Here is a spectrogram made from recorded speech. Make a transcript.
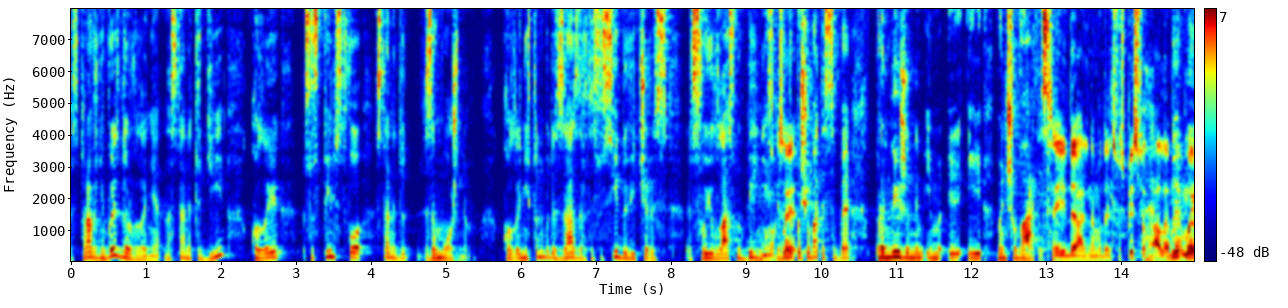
справжнє виздоровлення настане тоді, коли суспільство стане заможним. Коли ніхто не буде заздрити сусідові через свою власну бідність, Ну, не це- буде почувати себе приниженим і, і, і меншовартісним. Це ідеальна модель суспільства, Е, але до ми, ми,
